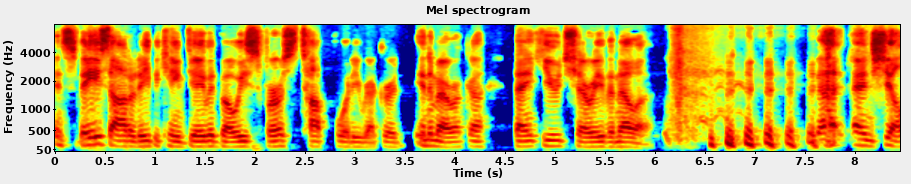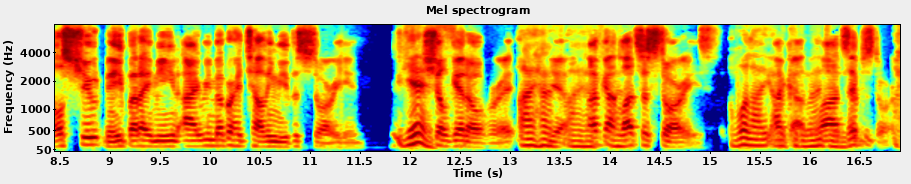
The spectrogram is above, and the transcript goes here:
and Space Oddity became David Bowie's first top 40 record in America. Thank you, Cherry Vanilla. and she'll shoot me, but I mean, I remember her telling me the story, and yes, she'll get over it. I have. Yeah, I have. I've got I have. lots of stories. Well, I, I I've could got imagine. lots That of stories.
